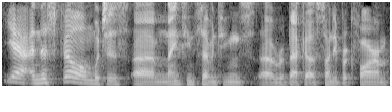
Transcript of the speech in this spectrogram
yeah, and this film, which is 1917's um, uh, Rebecca, Sunnybrook Farm,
